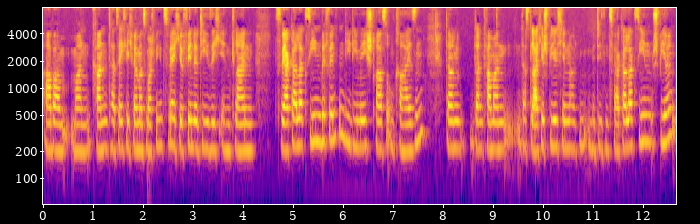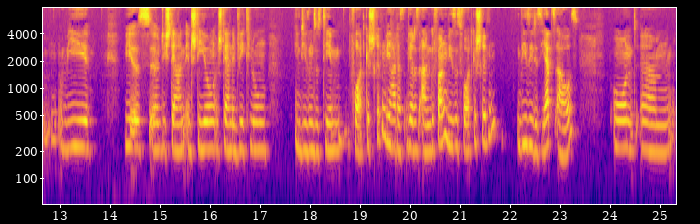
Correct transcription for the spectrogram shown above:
Aber man kann tatsächlich, wenn man zum Beispiel jetzt welche findet, die sich in kleinen Zwerggalaxien befinden, die die Milchstraße umkreisen, dann, dann kann man das gleiche Spielchen halt mit diesen Zwerggalaxien spielen, wie, wie ist äh, die Sternentstehung, Sternentwicklung in diesem System fortgeschritten, wie hat, das, wie hat das angefangen, wie ist es fortgeschritten, wie sieht es jetzt aus und ähm,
